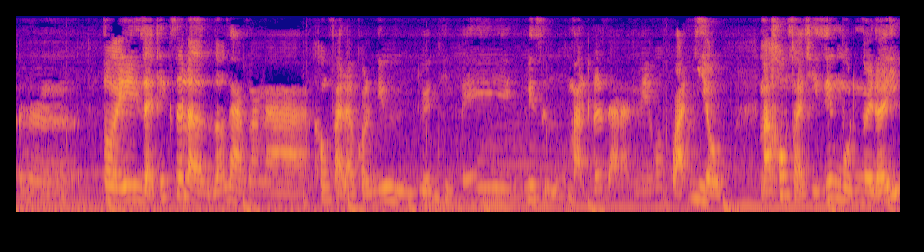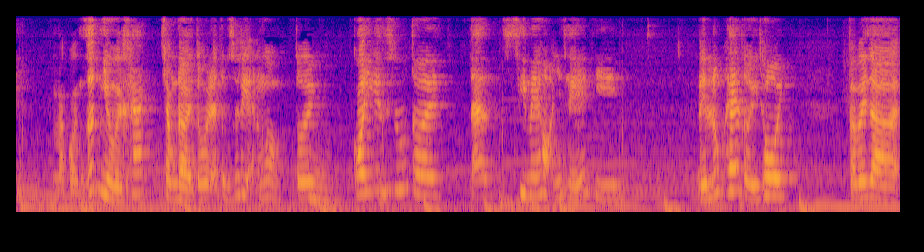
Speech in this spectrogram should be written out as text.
Ờ, tôi giải thích rất là rõ ràng rằng là không phải là còn lưu luyến thì mới mới giữ mà đơn giản là vì có quá nhiều mà không phải chỉ riêng một người đấy mà còn rất nhiều người khác trong đời tôi đã từng xuất hiện đúng không? Tôi ừ. có những lúc tôi đã si mê họ như thế thì đến lúc hết rồi thì thôi. Và bây giờ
